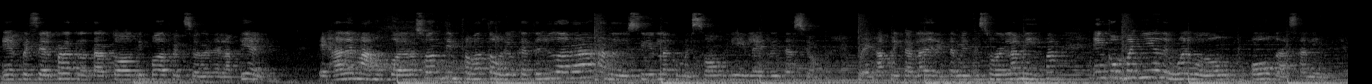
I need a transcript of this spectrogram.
en especial para tratar todo tipo de afecciones de la piel. Es además un poderoso antiinflamatorio que te ayudará a reducir la comezón y la irritación. Puedes aplicarla directamente sobre la misma en compañía de un algodón o gasa limpia.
